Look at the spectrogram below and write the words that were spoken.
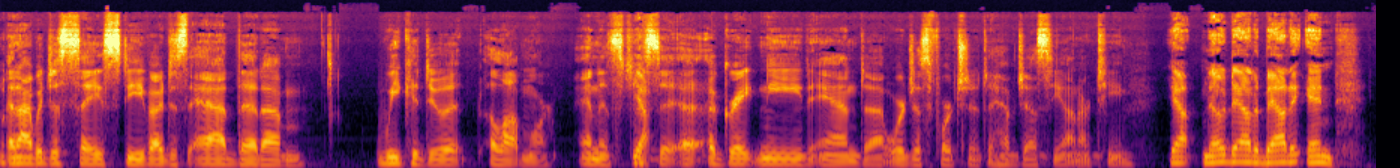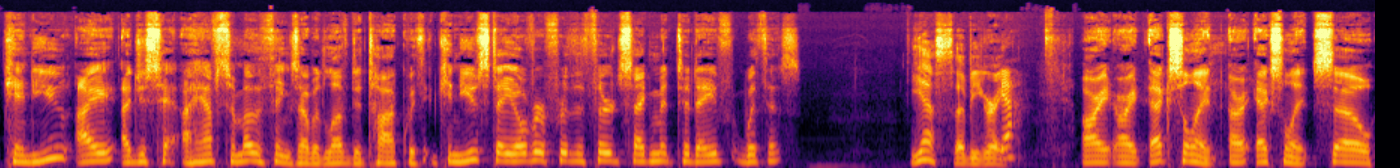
Okay. And I would just say, Steve, I just add that um, we could do it a lot more. And it's just yeah. a, a, great need. And uh, we're just fortunate to have Jesse on our team. Yeah, no doubt about it. And can you, I, I just, ha- I have some other things I would love to talk with. Can you stay over for the third segment today with us? Yes, that'd be great. Yeah. All right, all right, excellent. All right, excellent. So,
